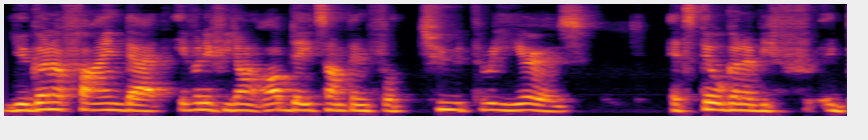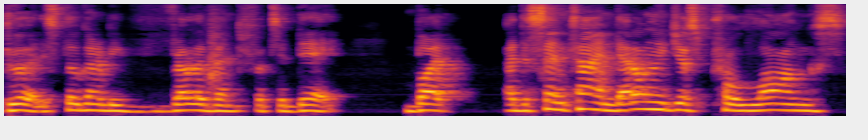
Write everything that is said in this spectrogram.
you're going to find that even if you don't update something for two, three years, it's still going to be good. It's still going to be relevant for today. But at the same time, that only just prolongs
